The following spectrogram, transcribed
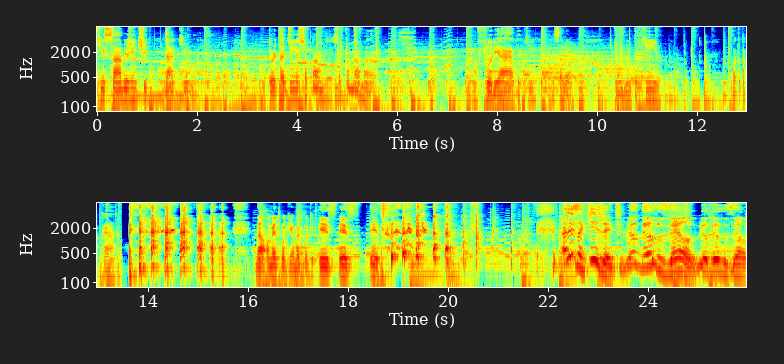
Quem sabe a gente dá aqui uma tortadinha só pra, só pra dar uma uma floreada aqui. Quem sabe, ó, diminuir um pouquinho. Bota pra cá. Não, aumenta um pouquinho, aumenta um pouquinho. Isso, isso, isso. Olha isso aqui, gente. Meu Deus do céu. Meu Deus do céu.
